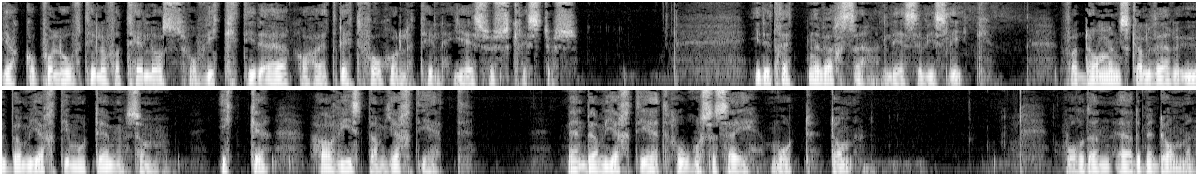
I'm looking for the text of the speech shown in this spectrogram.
Jakob får lov til å fortelle oss hvor viktig det er å ha et rett forhold til Jesus Kristus. I det trettende verset leser vi slik, for dommen skal være ubarmhjertig mot dem som ikke har vist barmhjertighet, men barmhjertighet roser seg mot dommen. Hvordan er det med dommen?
